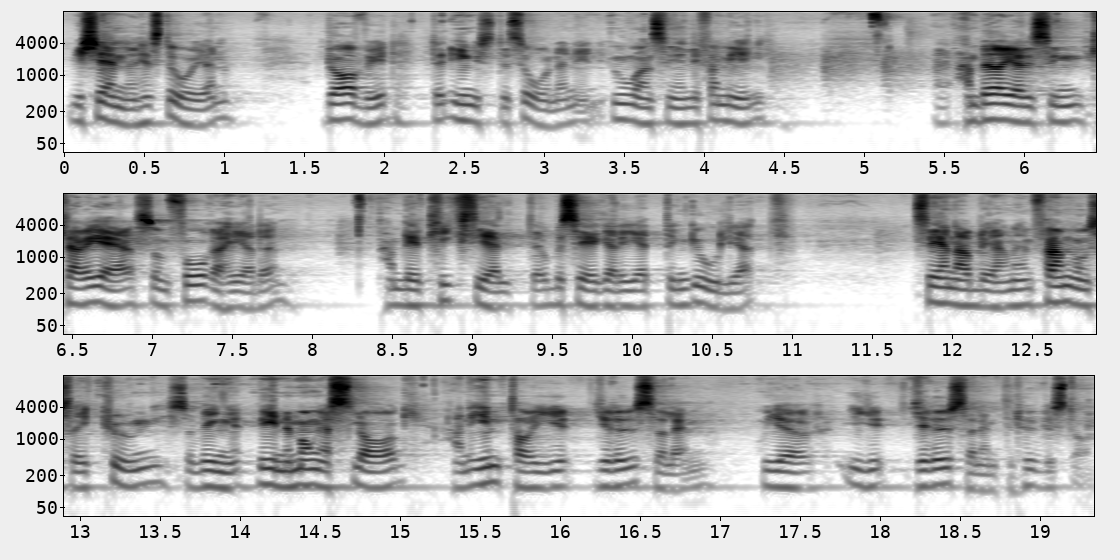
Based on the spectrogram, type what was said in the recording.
Vi känner historien. David, den yngste sonen i en oansenlig familj. Han började sin karriär som fåraherde. Han blev krigshjälte och besegrade jätten Goliat. Senare blir han en framgångsrik kung som vinner många slag. Han intar Jerusalem och gör Jerusalem till huvudstad.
